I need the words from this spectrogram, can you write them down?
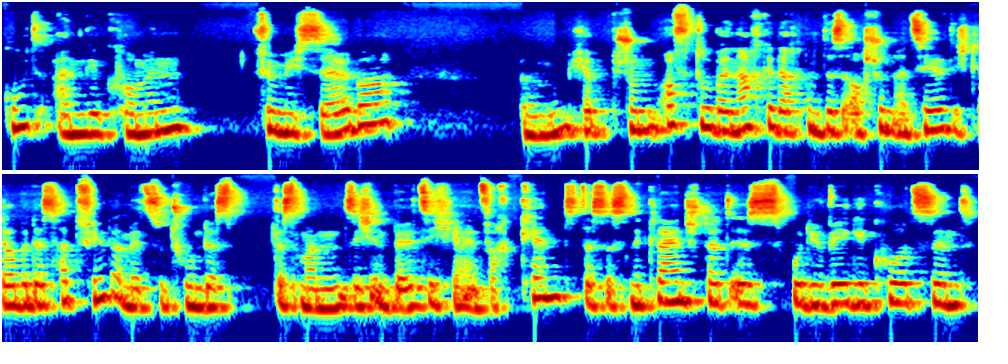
gut angekommen für mich selber. Ähm, ich habe schon oft darüber nachgedacht und das auch schon erzählt. Ich glaube, das hat viel damit zu tun, dass, dass man sich in Belzig hier einfach kennt, dass es eine Kleinstadt ist, wo die Wege kurz sind,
